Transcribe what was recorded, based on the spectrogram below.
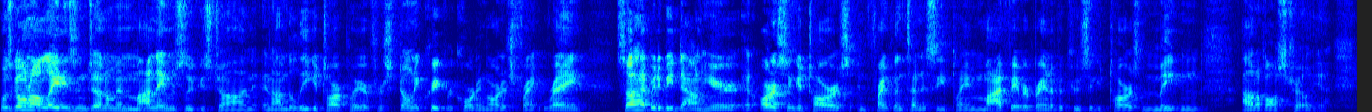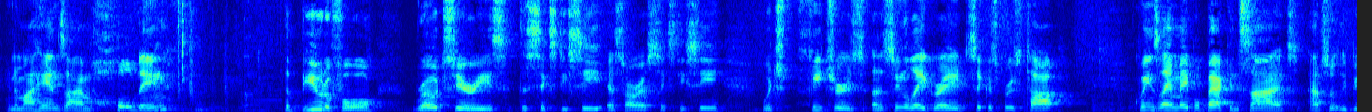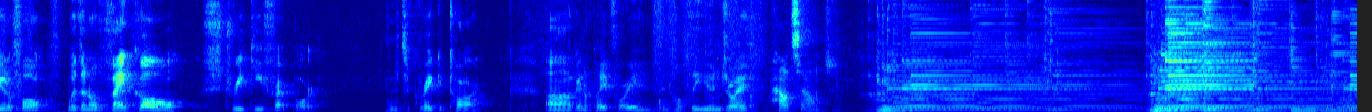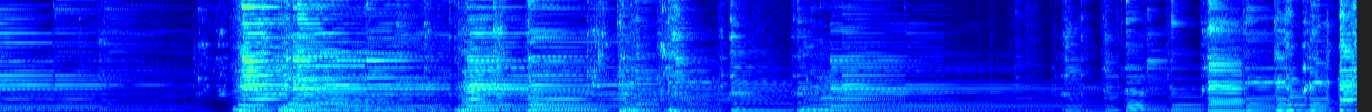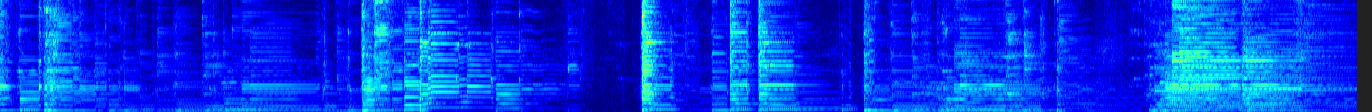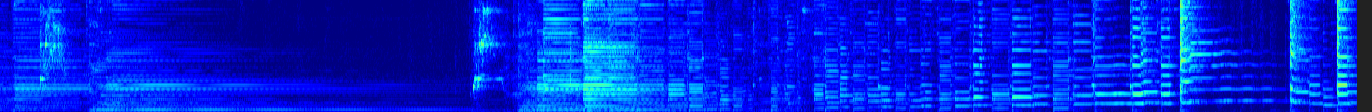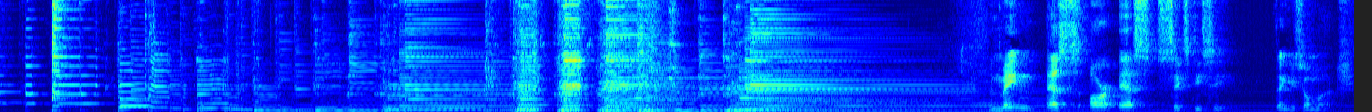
What's going on, ladies and gentlemen? My name is Lucas John, and I'm the lead guitar player for Stoney Creek recording artist Frank Ray. So happy to be down here at Artisan Guitars in Franklin, Tennessee, playing my favorite brand of acoustic guitars, Maton, out of Australia. And in my hands, I'm holding the beautiful Road Series, the 60C, SRS 60C, which features a single A grade Sitka spruce top, Queensland maple back and sides, absolutely beautiful, with an Ovangkol streaky fretboard. And it's a great guitar. Uh, I'm going to play it for you, and hopefully you enjoy how it sounds. The Maton SRS 60C. Thank you so much.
